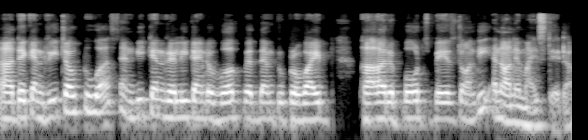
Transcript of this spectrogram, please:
Uh, they can reach out to us and we can really kind of work with them to provide uh, reports based on the anonymized data.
